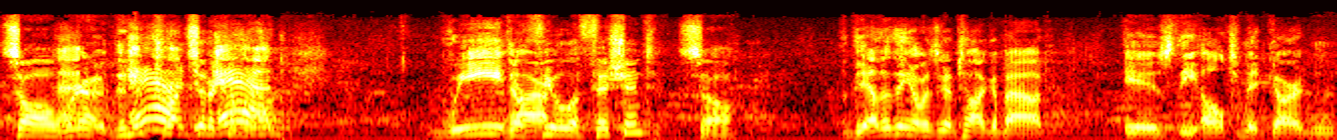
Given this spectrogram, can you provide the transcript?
So we're Uh, gonna, the new and- trucks that are coming and out. We They're are, fuel efficient, so The other thing I was going to talk about is the ultimate garden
